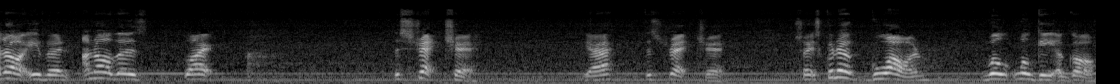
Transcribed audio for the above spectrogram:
I don't even, I know there's like the stretcher, yeah, the stretcher. So it's gonna go on. We'll we'll give it a go.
